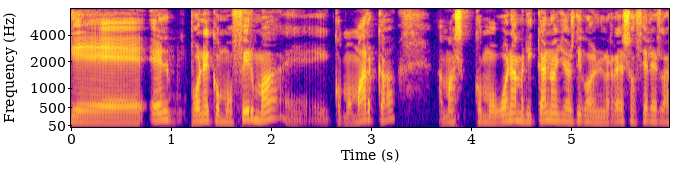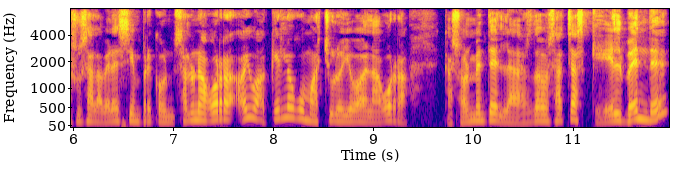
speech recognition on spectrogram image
que él pone como firma, eh, como marca, además como buen americano, ya os digo, en las redes sociales las usa, la veréis siempre con, sale una gorra, ay va, ¿qué logo más chulo lleva en la gorra? Casualmente las dos hachas que él vende,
